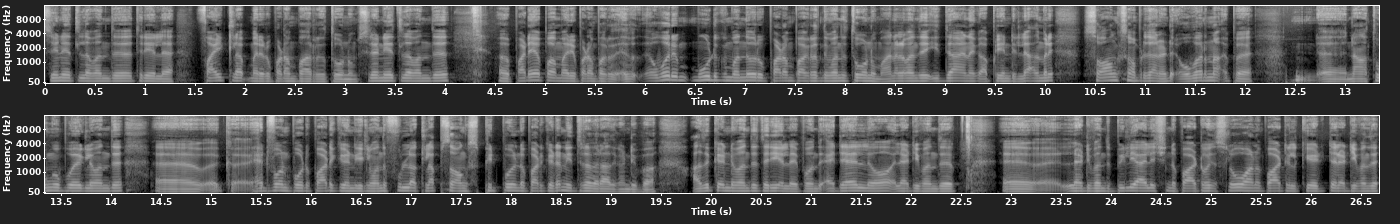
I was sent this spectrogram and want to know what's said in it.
சில நேரத்தில் வந்து தெரியல ஃபைட் கிளப் மாதிரி ஒரு படம் பார்க்குறதுக்கு தோணும். சில நேரத்தில் வந்து படையப்பா மாதிரி படம் பார்க்குறது ஒவ்வொரு மூடுக்கும் வந்து ஒரு படம் பார்க்குறதுக்கு வந்து தோணும். அதனால் வந்து இதுதான் எனக்கு அப்படின்ட்டு இல்லை. அது மாதிரி சாங் சாங்ஸும் அப்படி தான் ஒவ்வொரு நாள் இப்போ நான் தூங்க போய்களை வந்து ஹெட்ஃபோன் போட்டு பாடிக்க வேண்டியதுல வந்து ஃபுல்லாக கிளப் சாங்ஸ் பிட் போயிட்டு பாட்டு கேட்டால் நித்திர வராது கண்டிப்பாக அதுக்கண்டு வந்து தெரியல இப்போ வந்து எடேலோ இல்லாட்டி வந்து இல்லாட்டி வந்து பிலி ஆயிலிஷன் பாட்டு ஸ்லோவான பாட்டுகள் கேட்டு இல்லாட்டி வந்து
